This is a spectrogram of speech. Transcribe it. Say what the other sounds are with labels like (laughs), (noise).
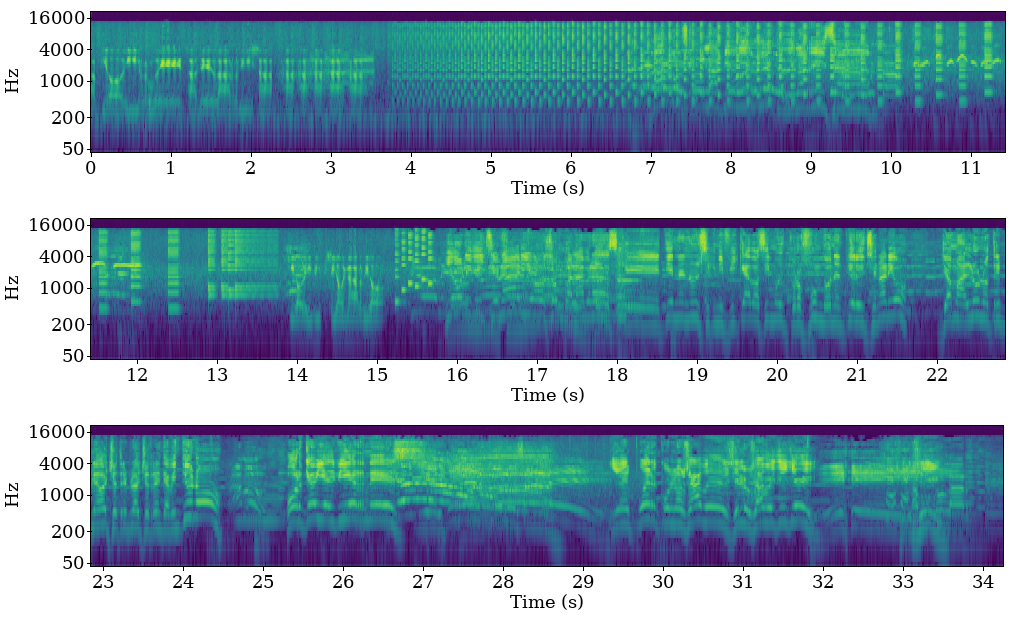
La Pioli Ruleta de la Risa, ja ja ja ja ja. ¡Vamos con la ruleta de la risa! Pioli Diccionario. Pioli Diccionario son palabras que tienen un significado así muy profundo en el Pioli Diccionario. Llama al 1 888 3021 ¡Vamos! Porque hoy es viernes. Y el. Y el puerco lo sabe. ¿Sí lo sabe, DJ? Sí.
